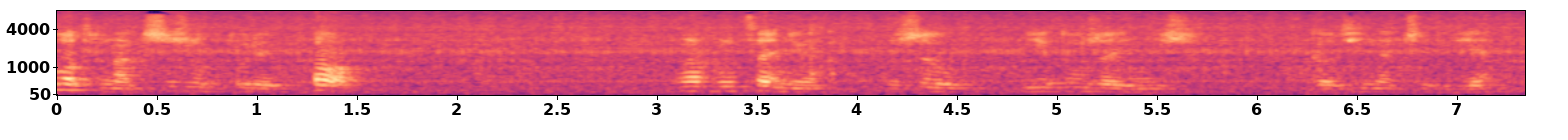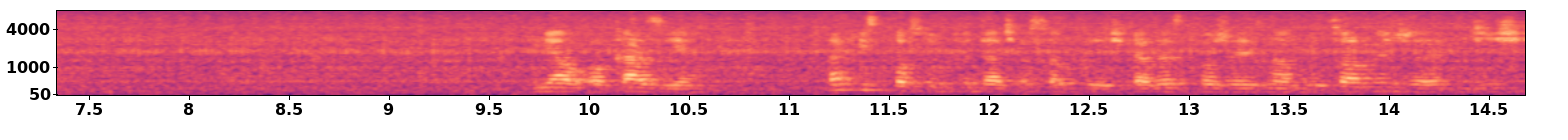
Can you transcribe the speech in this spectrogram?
Łotr na krzyżu, który po nawróceniu żył nie dłużej niż godzinę czy dwie, miał okazję w taki sposób wydać o sobie świadectwo, że jest nawrócony, że dziś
